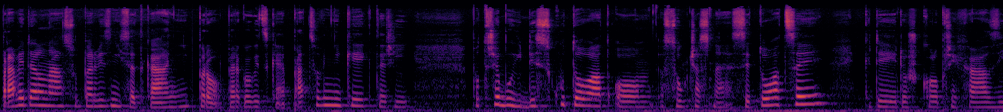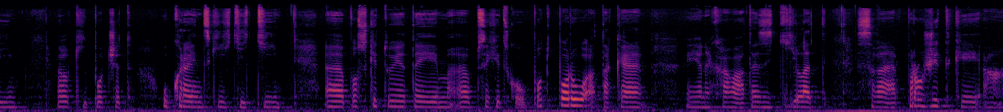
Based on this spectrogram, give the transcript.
pravidelná supervizní setkání pro pedagogické pracovníky, kteří potřebují diskutovat o současné situaci, kdy do škol přichází velký počet ukrajinských dětí. Eh, poskytujete jim eh, psychickou podporu a také je necháváte sdílet své prožitky a,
